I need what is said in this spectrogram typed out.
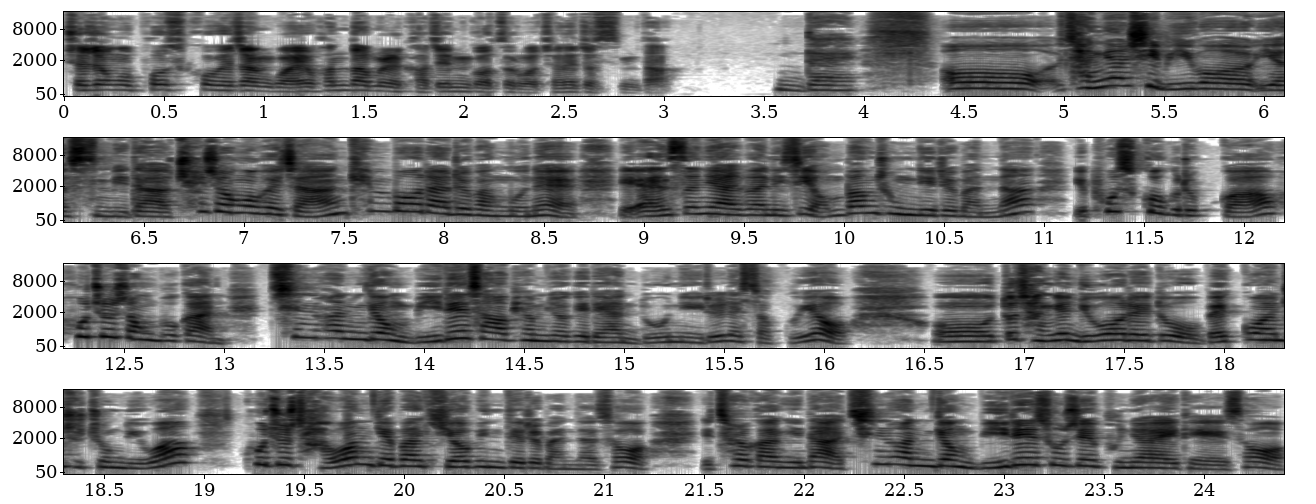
최정우 포스코 회장과의 환담을 가진 것으로 전해졌습니다. 네. 어, 작년 12월이었습니다. 최정호 회장 캔버라를 방문해 앤서니 알바니지 연방 총리를 만나 포스코 그룹과 호주 정부 간 친환경 미래 사업 협력에 대한 논의를 했었고요. 어, 또 작년 6월에도 맥고한 주총리와 호주 자원개발 기업인들을 만나서 철강이나 친환경 미래 소재 분야에 대해서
